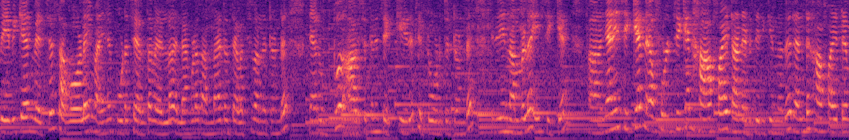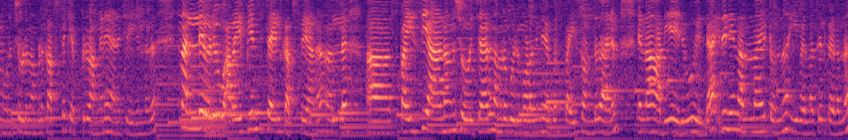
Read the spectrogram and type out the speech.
വേവിക്കാൻ വെച്ച സവോളയും അതിന് കൂടെ ചേർത്ത വെള്ളം എല്ലാം കൂടെ നന്നായിട്ട് തിളച്ച് വന്നിട്ടുണ്ട്. ഞാൻ ഉപ്പ് ആവശ്യത്തിന് ചെക്ക് ചെയ്തിട്ട് ഇട്ട് കൊടുത്തിട്ടുണ്ട്. ഇനി നമ്മൾ ഈ ചിക്കൻ ഞാൻ ഈ ചിക്കൻ ഫുൾ ചിക്കൻ ഹാഫായിട്ടാണ് എടുത്തിരിക്കുന്നത്. രണ്ട് ഹാഫായിട്ടേ മുറിച്ചുള്ളൂ. നമ്മൾ കപ്സയ്ക്ക് എപ്പോഴും അങ്ങനെയാണ് ചെയ്യുന്നത്. നല്ല ഒരു അറേബ്യൻ സ്റ്റൈൽ കപ്സയാണ്. നല്ല സ്പൈസി ആണെന്ന് ചോദിച്ചാൽ നമ്മുടെ കുരുമുളകിന്റെയൊക്കെ സ്പൈസ് ഉണ്ട് താനും. എന്നാൽ അധികം എരിവും ഇല്ല. ഇതിനി നന്നായിട്ടൊന്ന് ഈ വെള്ളത്തിൽ കിടന്ന്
